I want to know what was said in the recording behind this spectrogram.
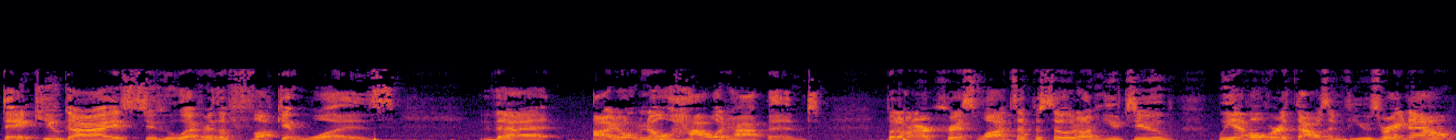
thank you guys to whoever the fuck it was that I don't know how it happened, but on our Chris Watts episode on YouTube, we have over a thousand views right now,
